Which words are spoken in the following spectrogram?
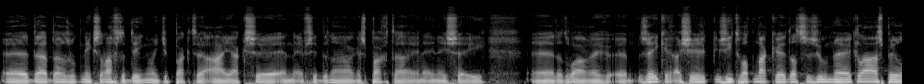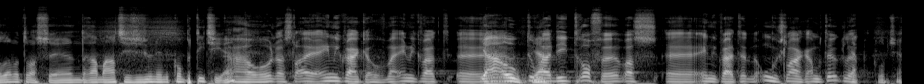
Eh, daar, daar is ook niks aan af te dingen, want je pakt eh, Ajax eh, en FC Den Haag en Sparta en NEC. Dat waren, zeker als je ziet wat Nakken dat seizoen klaar speelde, want het was een dramatisch seizoen in de competitie. Hè? Nou hoor, daar sla je Enekwijk over. Maar eh Ja, oh, toen ja. wij die troffen, was eh Enekwijk een ongeslagen amateurclub. klopt ja.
